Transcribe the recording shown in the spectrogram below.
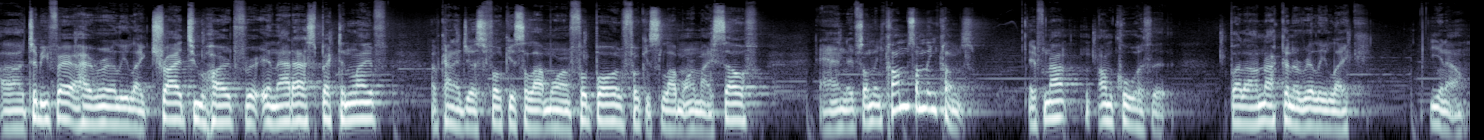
Uh, to be fair, I haven't really like tried too hard for in that aspect in life. I've kind of just focused a lot more on football, focused a lot more on myself, and if something comes, something comes. If not, I'm cool with it but I'm not gonna really like, you know,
